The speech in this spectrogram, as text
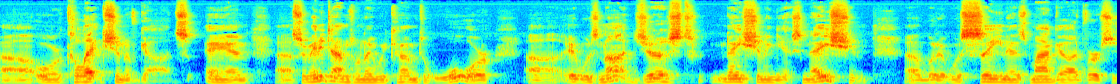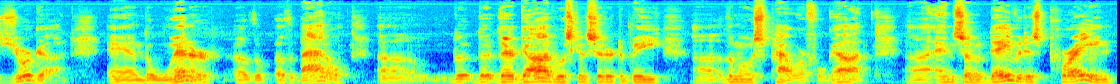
Uh, or collection of gods. And uh, so many times when they would come to war, uh, it was not just nation against nation, uh, but it was seen as my God versus your God. And the winner of the of the battle, uh, the, the, their God was considered to be uh, the most powerful God. And so David is praying.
